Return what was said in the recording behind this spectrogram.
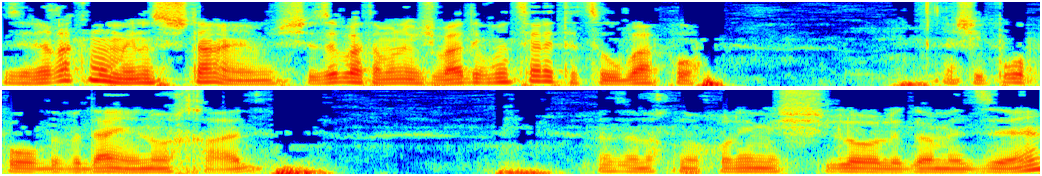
זה נראה כמו מינוס 2, שזה בהתאמה למשוואה דיפרנציאלית הצהובה פה. השיפור פה בוודאי אינו 1. אז אנחנו יכולים לשלול גם את זה.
